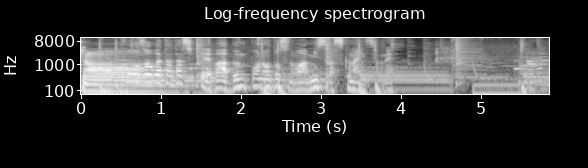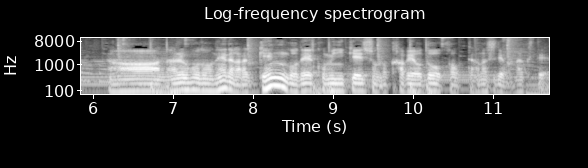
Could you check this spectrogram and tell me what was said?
構造が正しければ文法に落とすのはミスが少ないんですよね。ああ、なるほどね。だから言語でコミュニケーションの壁をどうかって話ではなくて、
